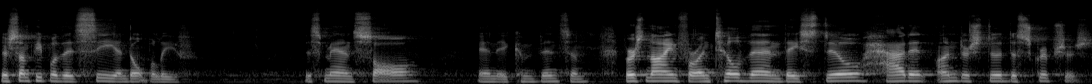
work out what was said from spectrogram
There's some people that see and don't believe. This man saw and it convinced him. Verse 9 For until then, they still hadn't understood the scriptures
